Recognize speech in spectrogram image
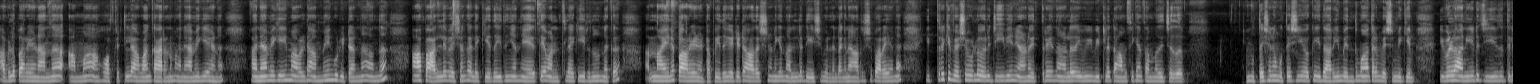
അവൾ പറയണം അന്ന് അമ്മ ഹോസ്പിറ്റലിലാവാൻ കാരണം അനാമികയാണ്. അനാമികയും അവളുടെ അമ്മയും കൂടിയിട്ടാണ് അന്ന് ആ പാലിൽ വിഷം കലക്കിയത്. ഇത് ഞാൻ നേരത്തെ മനസ്സിലാക്കിയിരുന്നു എന്നൊക്കെ നയന പറയണം കേട്ടോ. അപ്പോൾ ഇത് കേട്ടിട്ട് ആദർശനാണെങ്കിൽ നല്ല ദേഷ്യം വരുന്നുണ്ട്. അങ്ങനെ ആദർശ് പറയാണ് ഇത്രയ്ക്ക് വിഷമുള്ള ഒരു ജീവിനെയാണോ ഇത്രയും നാൾ ഈ വീട്ടിൽ താമസിക്കാൻ സമ്മതിച്ചത്. മുത്തശ്ശനും മുത്തശ്ശിയും ഒക്കെ ഇതറിയുമ്പോൾ എന്തുമാത്രം വിഷമിക്കും. ഇവൾ അനിയുടെ ജീവിതത്തിൽ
